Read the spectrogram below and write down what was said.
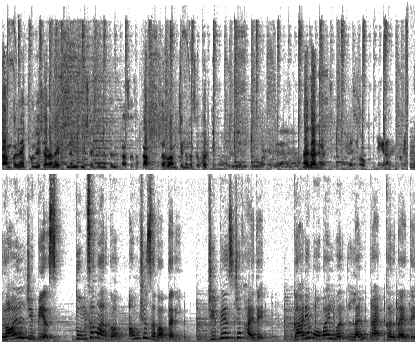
काम करणे पुणे शहराला एक नवी दिशा देण्याचं विकासाचं काम सर्व आमचे नगरसेवक करते नाही झाले रॉयल जीपीएस तुमचा मार्ग आमची जबाबदारी. जीपीएसचे फायदे. गाडी मोबाईलवर लाईव्ह ट्रॅक करता येते.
